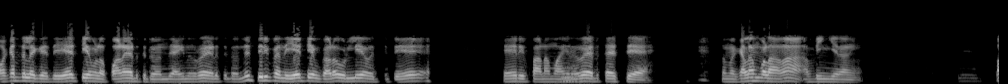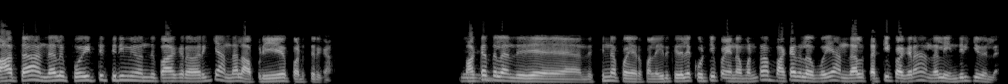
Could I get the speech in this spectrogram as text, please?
பக்கத்துல இருக்க ஏடிஎம்ல பணம் எடுத்துட்டு வந்து ஐநூறு ரூபாய் எடுத்துட்டு வந்து திருப்பி அந்த ஏடிஎம் கார்டை உள்ளே வச்சுட்டு சரி பணம் ஐநூறு ரூபாய் எடுத்தாச்சு. நம்ம கிளம்பலாமா? அப்படிங்கிறாங்க பார்த்தா அந்த போயிட்டு திரும்பி வந்து பாக்குற வரைக்கும் அந்த அப்படியே படுத்திருக்கான். பக்கத்துல அந்த அந்த சின்ன பையன் இருப்பான்ல இருக்கிறதுல குட்டி பையன் என்ன பண்றான் பக்கத்துல போய் அந்த ஆளு தட்டி பாக்குறான் அந்த ஆளு எந்திரிக்கவே இல்ல.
